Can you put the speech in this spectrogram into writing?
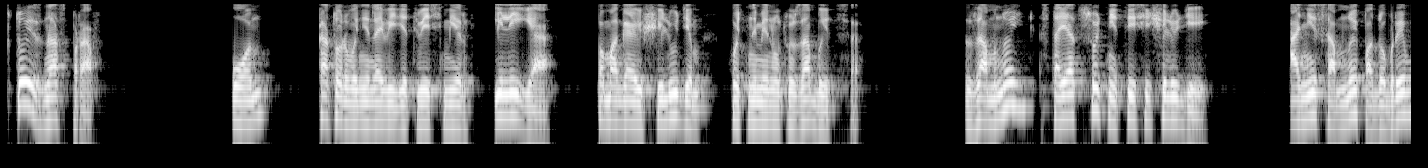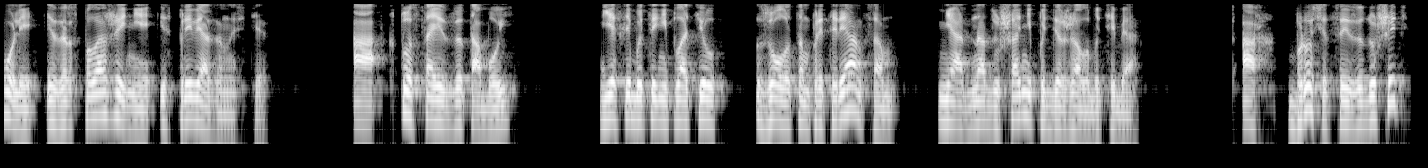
Кто из нас прав? Он, которого ненавидит весь мир, или я, помогающий людям хоть на минуту забыться? За мной стоят сотни тысяч людей. Они со мной по доброй воле, из расположения, из привязанности. А кто стоит за тобой? Если бы ты не платил золотом претерианцам, ни одна душа не поддержала бы тебя. Ах, броситься и задушить?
